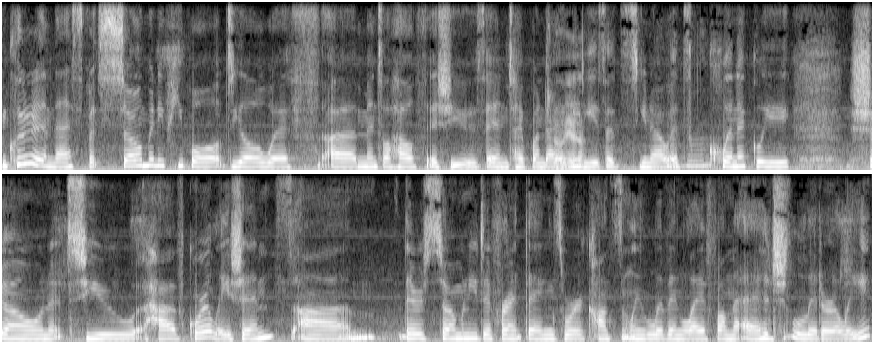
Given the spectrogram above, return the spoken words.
included in this, but so many people deal with uh, mental health issues and type one Oh, yeah. diabetes. It's you know, it's clinically shown to have correlations. Um, there's so many different things. We're constantly living life on the edge, literally,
